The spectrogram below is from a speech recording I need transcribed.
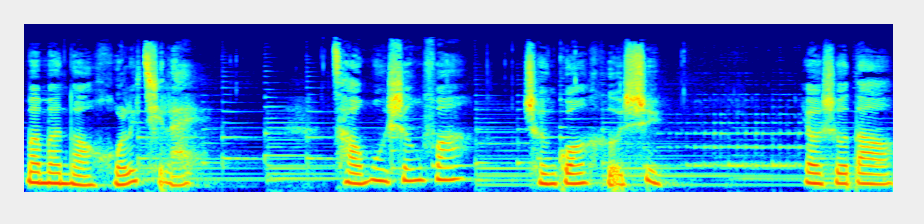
慢慢暖和了起来，草木生发，春光和煦。要说到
